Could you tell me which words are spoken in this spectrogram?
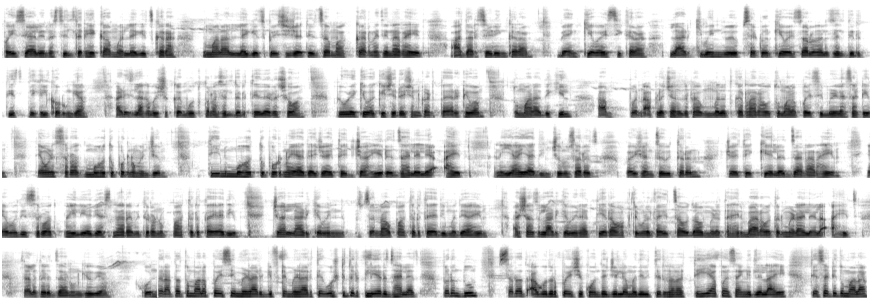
पैसे आले नसतील तर हे कामं लगेच करा. तुम्हाला लगेच पैसे जे आहेत ते जमा करण्यात येणार आहेत. आधार सेडिंग करा बँक के वाय सी करा. लाडकी बहीण वेबसाईटवर के वाय सी चालू झाली असेल तर तीच देखील करून घ्या. अडीच लाखापेक्षा कमी उत्पन्न असेल तर ते दर्शवा पिवळे किंवा केशरी रेशन कार्ड तयार ठेवा. तुम्हाला देखील आपण आपल्या चॅनलतर्फे मदत करणार आहोत तुम्हाला पैसे मिळण्यासाठी. त्यामुळे सर्वात महत्त्वपूर्ण म्हणजे तीन महत्त्वपूर्ण याद्या ज्या आहेत त्या जाहीर झालेल्या आहेत. आणि या यादींच्यानुसारच पैशांचं वितरण जे आहे ते केलंच जाणार आहे. यामध्ये सर्वात पहिली यादी असणार आहे मित्रांनो पात्रता यादी. ज्या लाडक्या बहिणीचं नाव पात्रता यादीमध्ये आहे. अशाच लाडक्या बहिणींना तेरावा हप्ता मिळत आहे चौदावा मिळत आहे आणि बारावा तर मिळालेला आहेच. चला तर जाणून घेऊया. कोण तर आता तुम्हाला पैसे मिळणार गिफ्ट मिळणार त्या गोष्टी तर क्लिअर झाल्याच. परंतु सर्वात अगोदर पैसे कोणत्या जिल्ह्यामध्ये वितरित होणार तेही आपण सांगितलेलं आहे. त्यासाठी तुम्हाला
